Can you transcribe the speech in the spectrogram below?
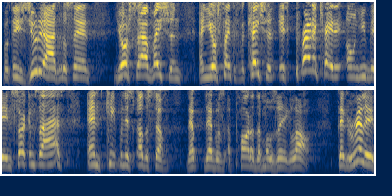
But these Judaizers were saying, your salvation and your sanctification is predicated on you being circumcised and keeping this other stuff that, that was a part of the Mosaic law. That really,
